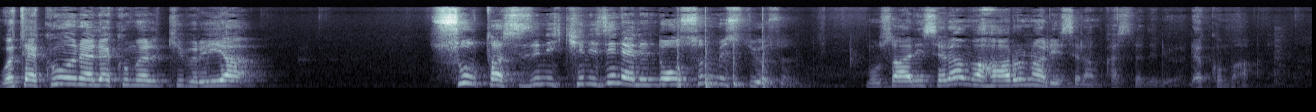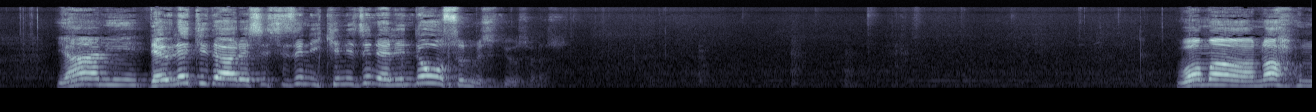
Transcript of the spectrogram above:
ve tekune lekumel kibriya sulta sizin ikinizin elinde olsun mu istiyorsun? Musa aleyhisselam ve Harun aleyhisselam kastediliyor. Lekuma. Yani devlet idaresi sizin ikinizin elinde olsun mu istiyorsunuz? وَمَا نَحْنُ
